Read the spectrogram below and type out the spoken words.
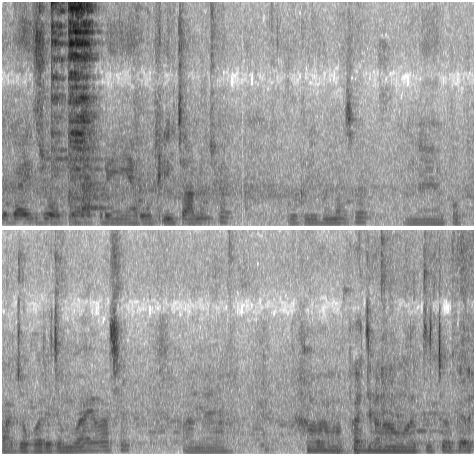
તો ગાઈઝ જો અત્યારે આપણે અહીંયા રોટલી ચાલુ છે રોટલી બને છે અને પપ્પા જો ઘરે જમવા આવ્યા છે અને હવે પપ્પા જવામાં હતું ચો ઘરે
